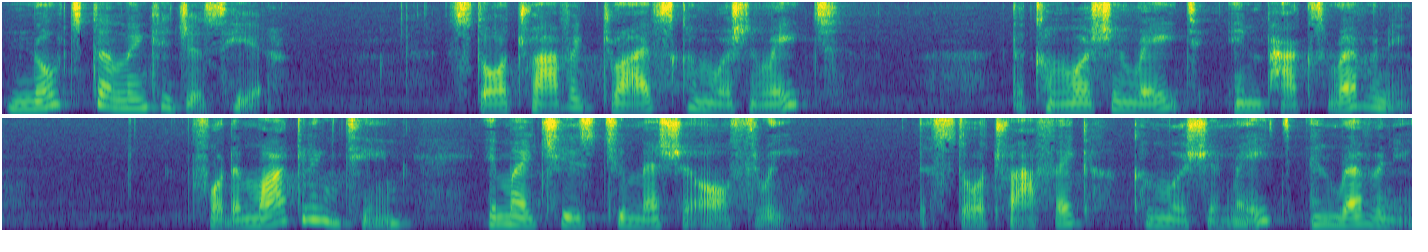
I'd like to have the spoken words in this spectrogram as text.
Note the linkages here. Store traffic drives conversion rate. The conversion rate impacts revenue. For the marketing team, it might choose to measure all three store traffic, conversion rate, and revenue.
